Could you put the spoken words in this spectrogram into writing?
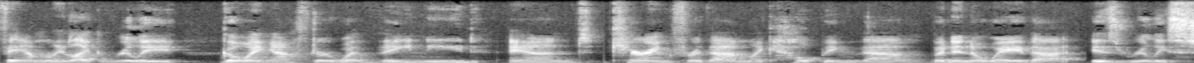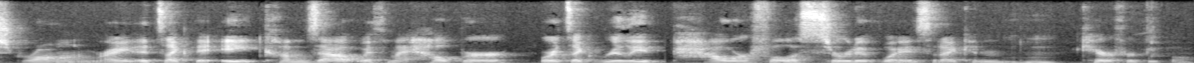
family like really going after what they need and caring for them, like helping them, but in a way that is really strong, right? It's like the eight comes out with my helper where it's like really powerful, assertive ways that I can mm-hmm. care for people.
